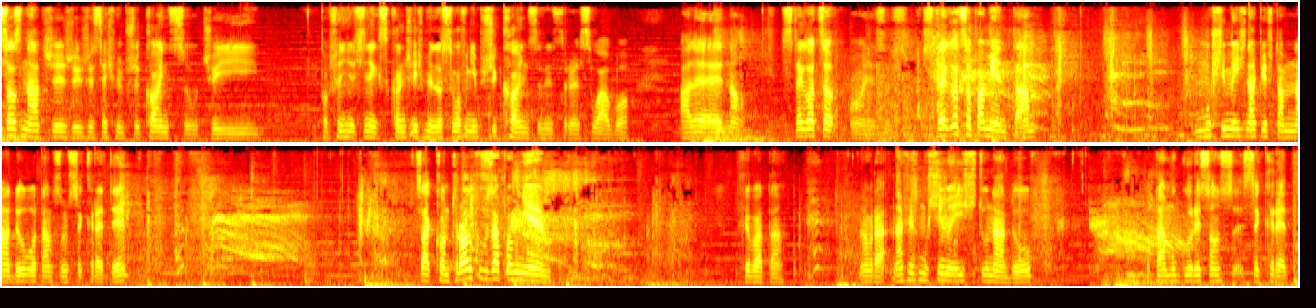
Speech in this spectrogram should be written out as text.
Co znaczy, że już jesteśmy przy końcu, czyli poprzedni odcinek skończyliśmy dosłownie przy końcu, więc trochę słabo. Ale no, z tego co... O Jezus. Z tego co pamiętam, musimy iść najpierw tam na dół, bo tam są sekrety. Za kontrolków zapomniałem. Chyba ta. Dobra, najpierw musimy iść tu na dół. Bo tam u góry są se- sekrety.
